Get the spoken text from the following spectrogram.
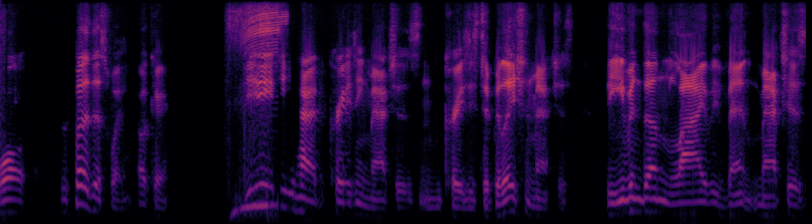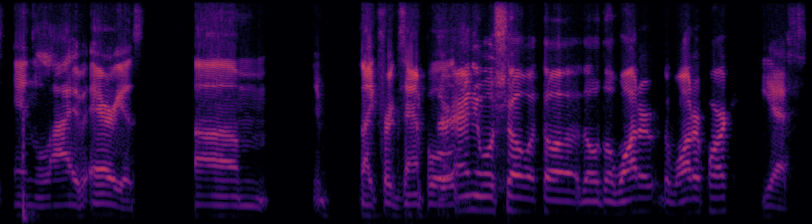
well, let's put it this way. Okay, DDT had crazy matches and crazy stipulation matches. They even done live event matches in live areas. Um, like for example, Their annual show at the the, the water the water park. yes,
